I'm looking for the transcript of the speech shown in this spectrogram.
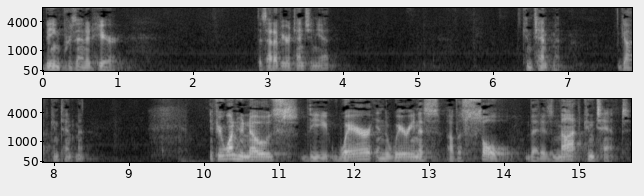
being presented here. Does that have your attention yet? Contentment. God contentment? If you're one who knows the wear and the weariness of a soul that is not content,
